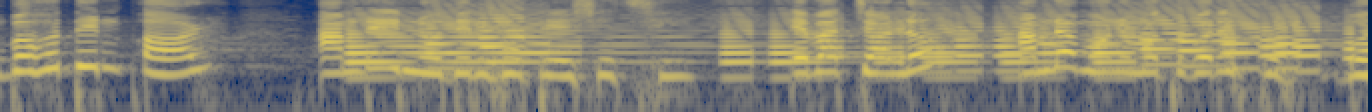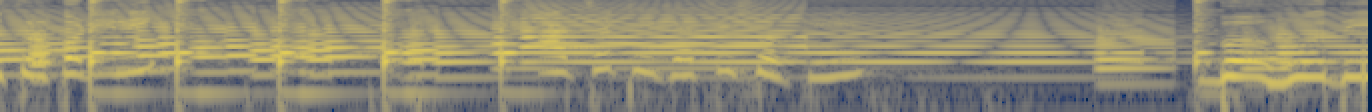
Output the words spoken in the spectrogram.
বহুদিন পর আমরা এই নদীর ঘাটে এসেছি। এবার চলো, আমরা মনে মতো করে গোসল করিনি আচ্ছা ঠিক আছে, সখী। বহুদিন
